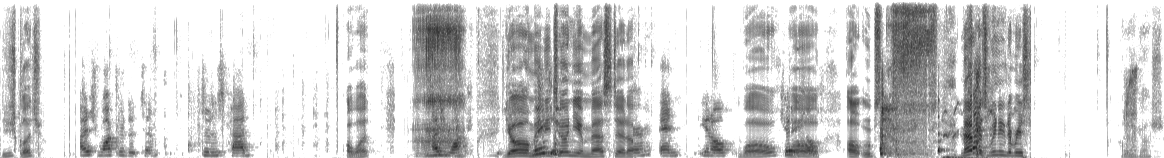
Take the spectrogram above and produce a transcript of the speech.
Did you just glitch? I just walked through the tim through this pad. Oh what? I just walked Yo, Maybe- maybe Tune, you messed it up. and you know, Whoa, whoa. yourself. Oh, oops. Memphis, we need to restart. Oh my gosh,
